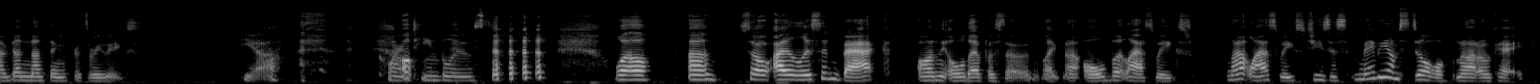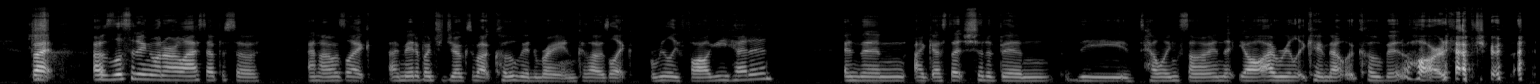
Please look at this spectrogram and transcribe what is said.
I've done nothing for three weeks. Yeah. Quarantine Oh. blues. well, um, so I listened back on the old episode, like not old, but last week's. Not last week's. Jesus, maybe I'm still not okay. But I was listening on our last episode, and I was like, I made a bunch of jokes about COVID brain because I was like really foggy headed. And then I guess that should have been the telling sign that y'all, I really came down with COVID hard after that.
